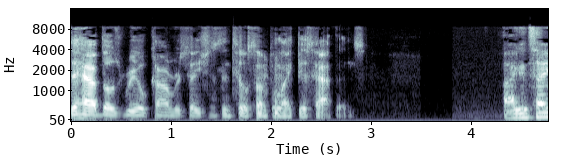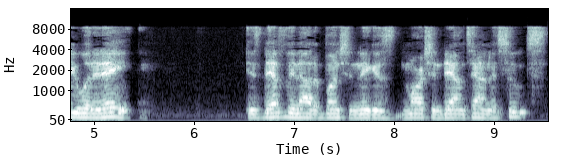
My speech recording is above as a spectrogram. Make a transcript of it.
to have those real conversations until something like this happens i can tell you what it ain't it's definitely not a bunch of niggas marching downtown in suits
